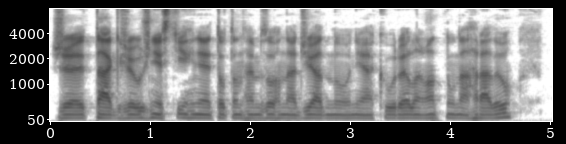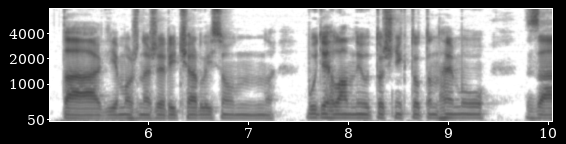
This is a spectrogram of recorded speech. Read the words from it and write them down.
že tak, že už nestihne Tottenham zohnať žiadnu nejakú relevantnú náhradu, tak je možné, že Richarlison bude hlavný útočník Tottenhamu za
